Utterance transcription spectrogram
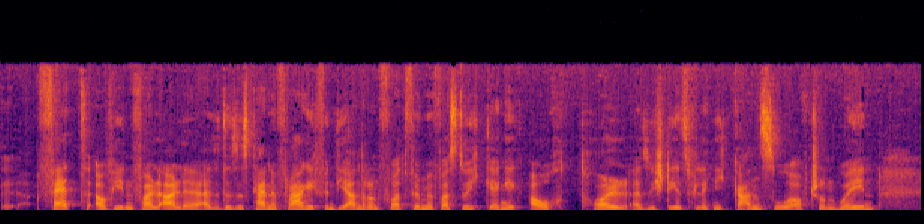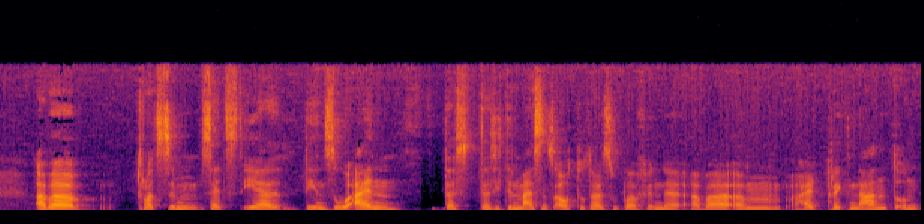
äh, fett auf jeden Fall alle. Also das ist keine Frage. Ich finde die anderen Ford-Filme fast durchgängig auch toll. Also ich stehe jetzt vielleicht nicht ganz so auf John Wayne, aber trotzdem setzt er den so ein, dass, dass ich den meistens auch total super finde. Aber ähm, halt prägnant und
